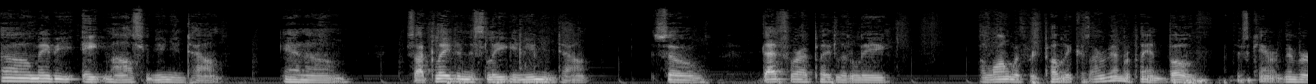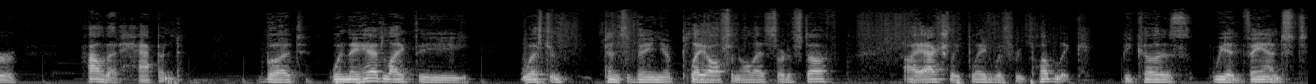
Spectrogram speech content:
oh maybe eight miles from Uniontown, and um, so I played in this league in Uniontown. So that's where I played little league, along with Republic, because I remember playing both. I just can't remember how that happened, but when they had like the Western Pennsylvania playoffs and all that sort of stuff, I actually played with Republic because we advanced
